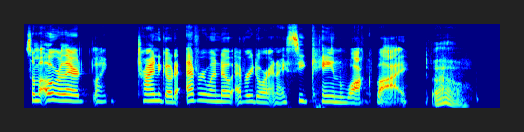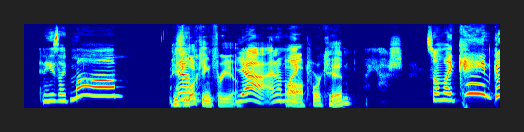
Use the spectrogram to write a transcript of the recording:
So I'm over there, like trying to go to every window, every door, and I see Kane walk by, Oh, and he's like, "Mom, he's looking for you. yeah," and I'm oh, like, poor kid. "Oh my gosh!" So I'm like, "Kane, go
